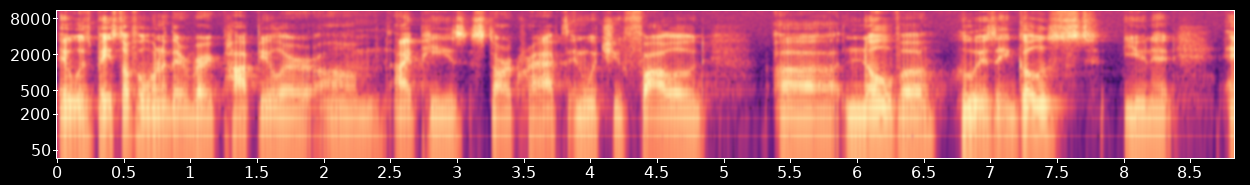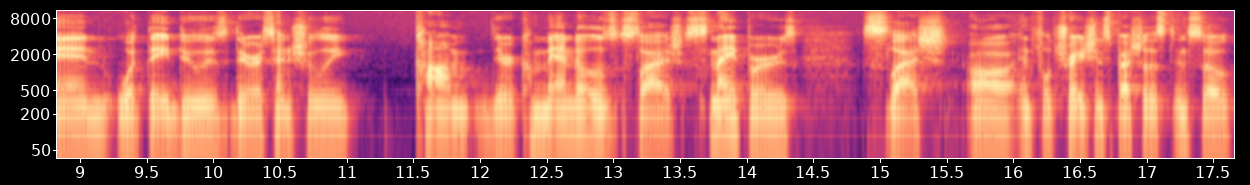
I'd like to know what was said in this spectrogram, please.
it was based off of one of their very popular um, IPs, StarCraft, in which you followed uh, Nova, who is a ghost unit, and what they do is they're essentially com they're commandos slash snipers slash uh, infiltration specialists, and so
